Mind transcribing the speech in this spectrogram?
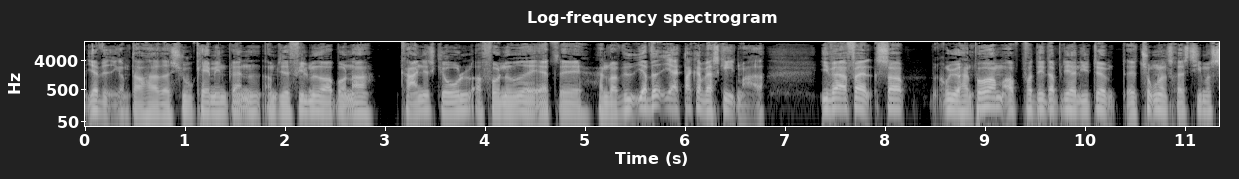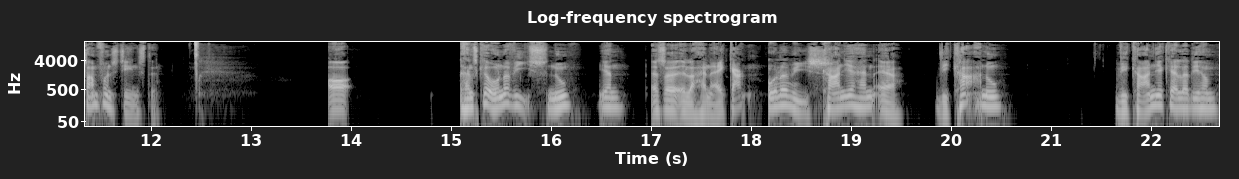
Jeg ved ikke, om der havde været shoecam indblandet, om de havde filmet op under Kanye's kjole og fundet ud af, at øh, han var hvid. Jeg ved, ja, der kan være sket meget. I hvert fald så ryger han på ham, og på det der bliver han idømt øh, 250 timers samfundstjeneste. Og han skal undervise nu, Jan. Altså, eller han er i gang. Undervis. Kanye, han er vikar nu. Vikanje kalder de ham.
